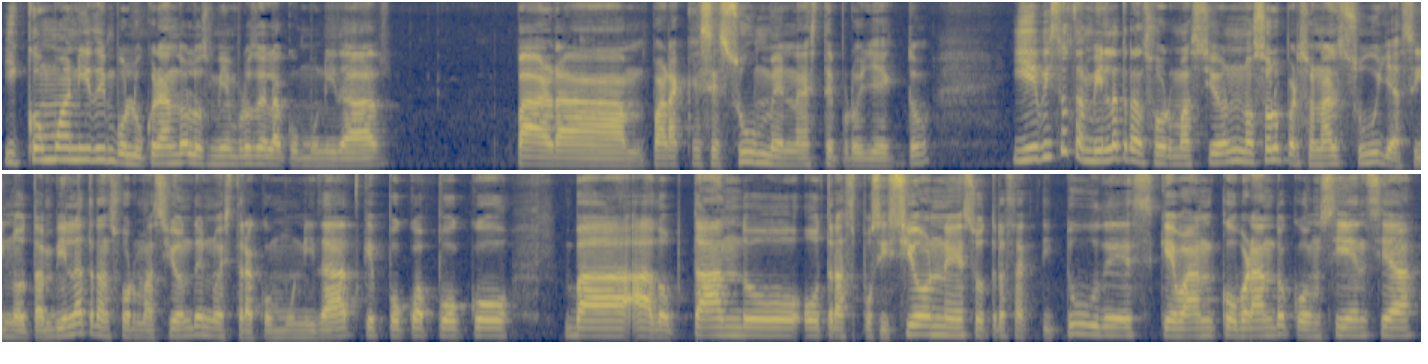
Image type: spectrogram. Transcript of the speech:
y cómo han ido involucrando a los miembros de la comunidad para, para que se sumen a este proyecto. Y he visto también la transformación, no solo personal suya, sino también la transformación de nuestra comunidad que poco a poco va adoptando otras posiciones, otras actitudes, que van cobrando conciencia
